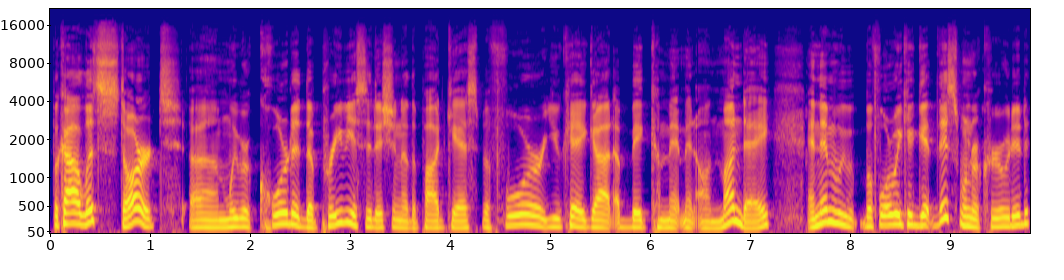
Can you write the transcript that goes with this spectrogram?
But Kyle, let's start. Um, we recorded the previous edition of the podcast before UK got a big commitment on Monday, and then we, before we could get this one recruited,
